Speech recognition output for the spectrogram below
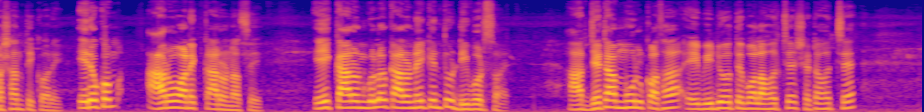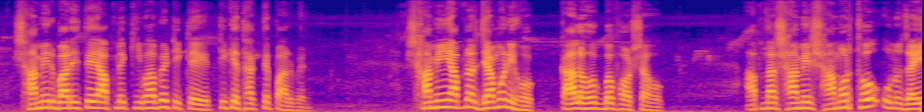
অশান্তি করে। এরকম আরও অনেক কারণ আছে। এই কারণগুলোর কারণেই কিন্তু ডিভোর্স হয়। আর যেটা মূল কথা এই ভিডিওতে বলা হচ্ছে, সেটা হচ্ছে স্বামীর বাড়িতে আপনি কীভাবে টিকে টিকে থাকতে পারবেন? স্বামী আপনার যেমনই হোক, কালো হোক বা ফর্সা হোক, আপনার স্বামীর সামর্থ্য অনুযায়ী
